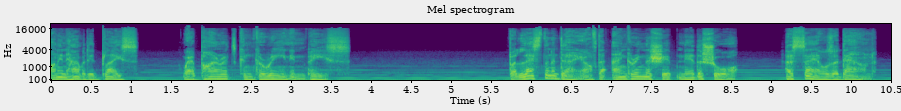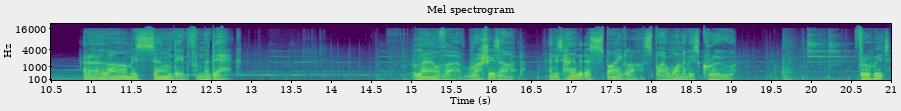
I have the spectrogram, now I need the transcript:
uninhabited place where pirates can careen in peace. But less than a day after anchoring the ship near the shore, her sails are down and an alarm is sounded from the deck. Lowther rushes up and is handed a spyglass by one of his crew. Through it,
